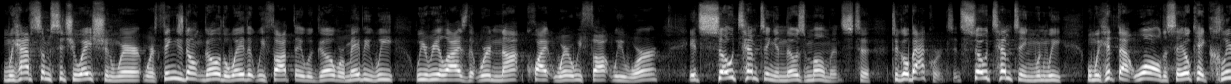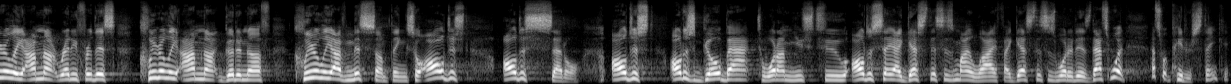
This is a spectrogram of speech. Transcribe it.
when we have some situation where, where things don't go the way that we thought they would go, where maybe we, we realize that we're not quite where we thought we were, it's so tempting in those moments to, to go backwards. It's so tempting when we, when we hit that wall to say, okay, clearly I'm not ready for this. Clearly I'm not good enough. Clearly I've missed something. So I'll just, I'll just settle. I'll just, I'll just go back to what I'm used to. I'll just say, I guess this is my life. I guess this is what it is. That's what, that's what Peter's thinking.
